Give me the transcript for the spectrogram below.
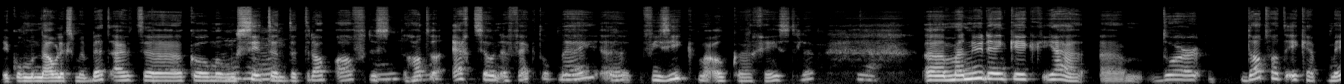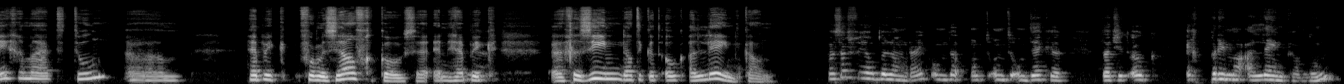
Ik kon nauwelijks mijn bed uitkomen, moest Mhm. zittend de trap af. Dus het had Mhm. wel echt zo'n effect op mij, ja. eh, fysiek, maar ook eh, geestelijk. Ja. Uh, maar nu denk ik, ja, ehm, door dat wat ik heb meegemaakt toen, ehm, heb ik voor mezelf gekozen en heb Ja. ik eh, gezien dat ik het ook alleen kan. Was dat voor jou belangrijk om, dat, om, om te ontdekken dat je het ook echt prima alleen kan doen?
